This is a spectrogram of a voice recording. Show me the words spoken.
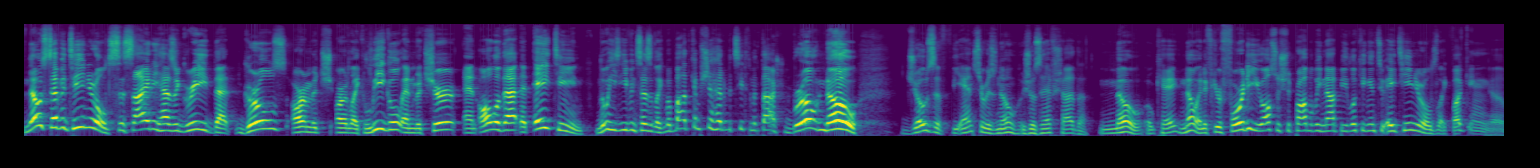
No 17 year olds. Society has agreed that girls are mat- are like legal and mature and all of that at 18. No, he even says it like, Bro, no. Joseph, the answer is no. Joseph Shada. No, okay? No. And if you're 40, you also should probably not be looking into 18 year olds like fucking. Uh,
